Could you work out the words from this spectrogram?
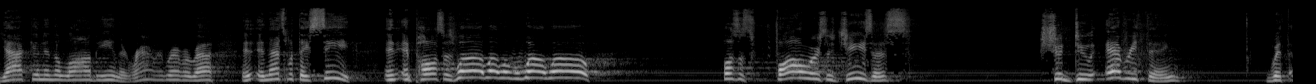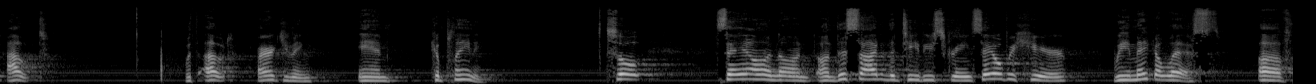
yakking in the lobby and they're rah, rah, rah, rah, and, and that's what they see. And, and Paul says, whoa, whoa, whoa, whoa, whoa. Paul as followers of Jesus should do everything without, without arguing and complaining. So, say on, on, on this side of the TV screen, say over here, we make a list of,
